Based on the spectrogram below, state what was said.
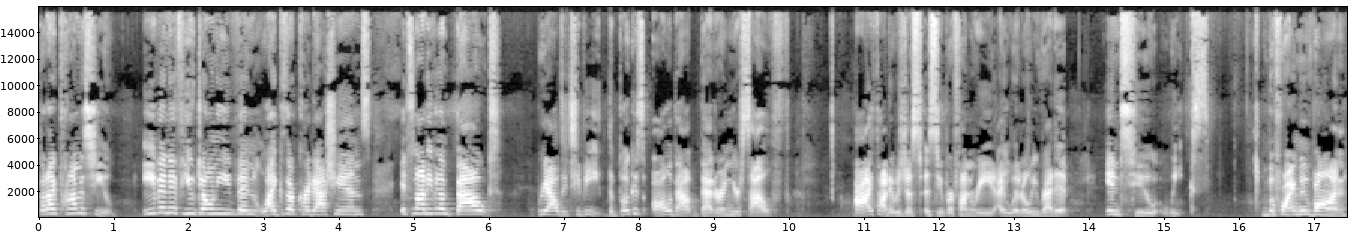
But I promise you, even if you don't even like the Kardashians, it's not even about reality TV. The book is all about bettering yourself. I thought it was just a super fun read. I literally read it in two weeks. Before I move on,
